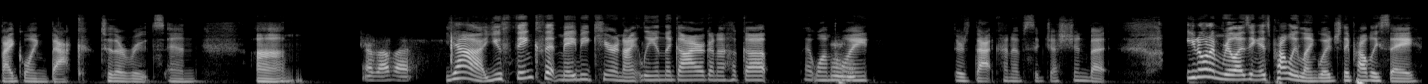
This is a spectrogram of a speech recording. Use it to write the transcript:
by going back to their roots. And um, I love it. yeah, you think that maybe Keira Knightley and the guy are going to hook up at one Mhm. point. There's that kind of suggestion, but you know what I'm realizing? It's probably language. They probably say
